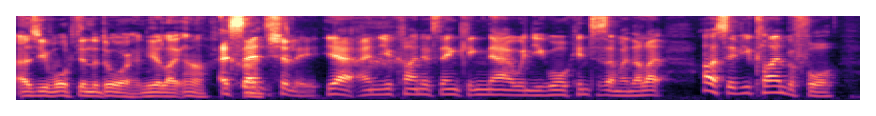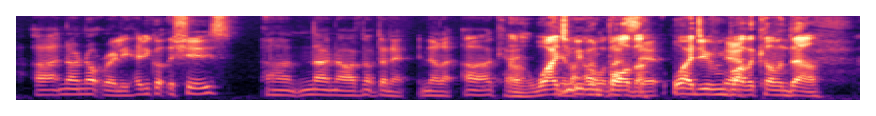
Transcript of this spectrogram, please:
as you walked in the door, and you're like, oh, Christ. Essentially, yeah. And you're kind of thinking now when you walk into someone, they're like, oh, so have you climbed before? Uh, no, not really. Have you got the shoes? Uh, no, no, I've not done it. And they're like, oh, okay. Oh, why do you like, even "Oh, that's bother? Why do you even Yeah. bother coming down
